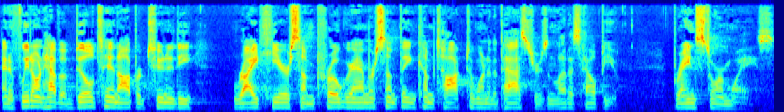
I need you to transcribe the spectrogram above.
And if we don't have a built in opportunity right here, some program or something, come talk to one of the pastors and let us help you. Brainstorm ways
